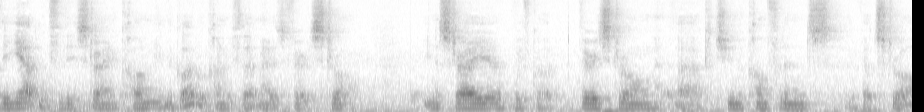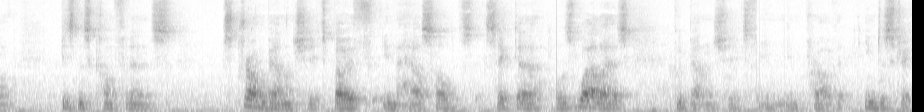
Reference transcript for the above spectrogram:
the outlook for the Australian economy and the global economy for that matter is very strong. In Australia, we've got very strong uh, consumer confidence, we've got strong business confidence, strong balance sheets both in the household sector as well as good balance sheets in, in private industry.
